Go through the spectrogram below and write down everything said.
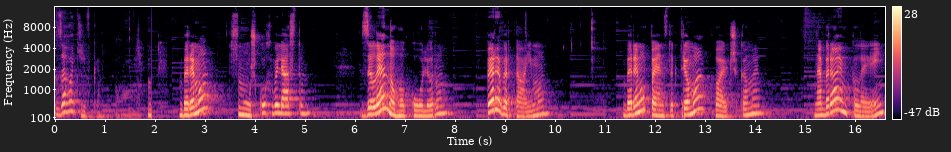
заготівки. Беремо смужку хвилясту зеленого кольору, перевертаємо, беремо пензлик трьома пальчиками, набираємо клей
